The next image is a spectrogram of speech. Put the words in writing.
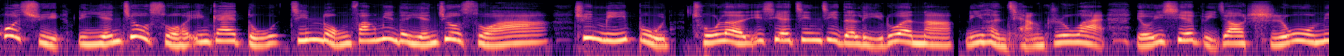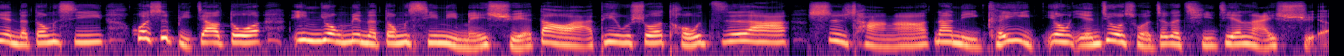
或许你研究所应该读金融方面的研究所啊，去弥补除了一些经济的理论呐、啊，你很强之外，有一些比较实务面的东西，或是比较多应用面的东西你没学到啊。譬如说投资啊、市场啊，那你可以用研究所这个期间来学。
